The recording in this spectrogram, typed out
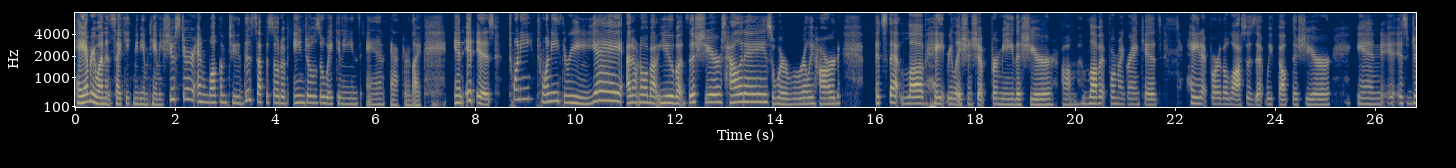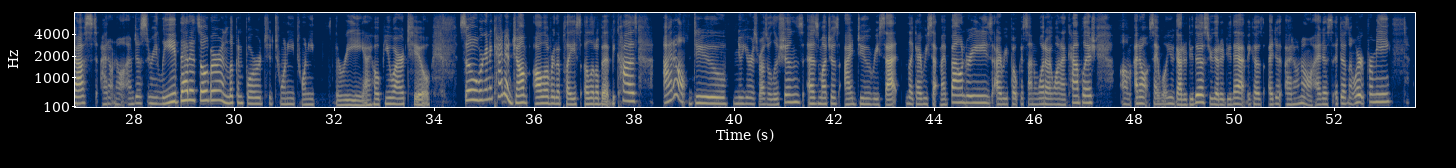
Hey everyone, it's Psychic Medium Tammy Schuster, and welcome to this episode of Angels, Awakenings, and Afterlife. And it is 2023. Yay! I don't know about you, but this year's holidays were really hard. It's that love hate relationship for me this year. Um, love it for my grandkids, hate it for the losses that we felt this year and it's just i don't know i'm just relieved that it's over and looking forward to 2023 i hope you are too so we're going to kind of jump all over the place a little bit because I don't do New Year's resolutions as much as I do reset. Like I reset my boundaries, I refocus on what I want to accomplish. Um, I don't say, well, you got to do this, you got to do that, because I just, I don't know. I just, it doesn't work for me.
